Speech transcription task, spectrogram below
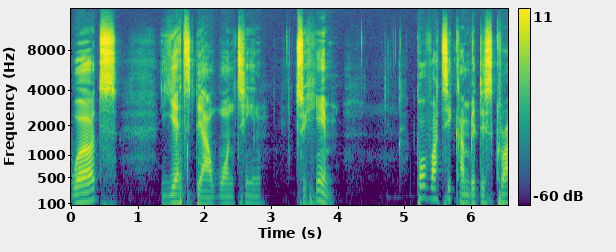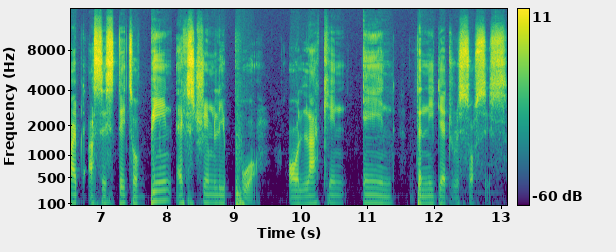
words, yet they are wanting to him. Poverty can be described as a state of being extremely poor or lacking in the needed resources.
